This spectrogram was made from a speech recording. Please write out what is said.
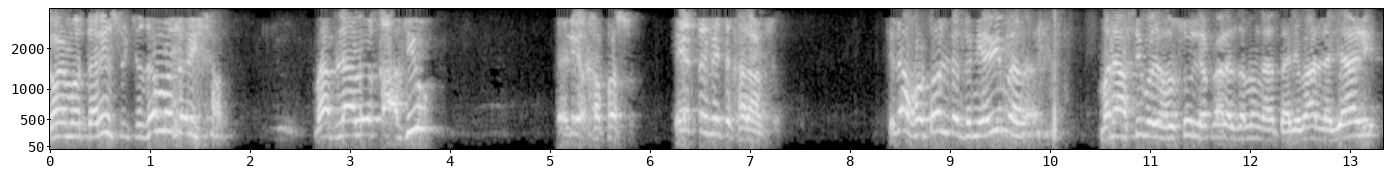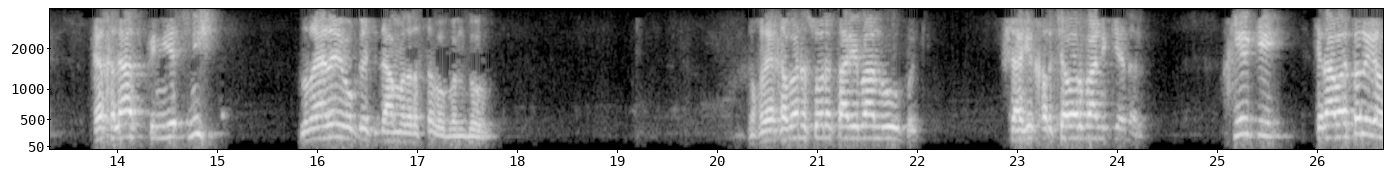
لوی مدرس چې زم مدرس شم ما پلار لوی قاضي و ډېر خپس هیڅ طبیعت خراب شو چې دا هوټل د دنیوي مناسب او حصول لپاره زمونږ طالبان لګیاري اخلاص کې نیت نشته نو دا نه یو چې دا مدرسه به بندو نو خدای خبر سره طالبان وو په شاهي خرچه ور باندې کېدل خیر کې چراوتل یو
